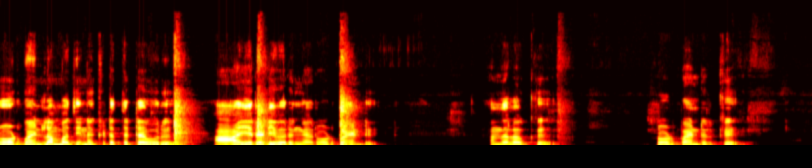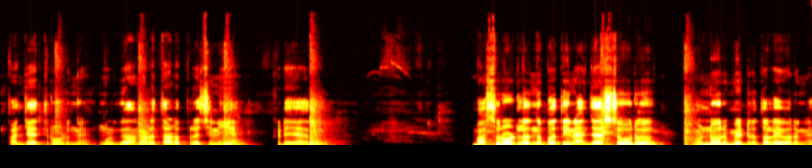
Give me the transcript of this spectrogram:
ரோடு பாயிண்ட்லாம் பார்த்திங்கன்னா கிட்டத்தட்ட ஒரு ஆயிரம் அடி வருங்க ரோடு பாயிண்ட்டு அந்தளவுக்கு ரோடு பாயிண்ட் இருக்குது பஞ்சாயத்து ரோடுங்க உங்களுக்கு அதனால் தடை பிரச்சனையே கிடையாது. பஸ் ரோட்லேருந்து பார்த்தீங்கன்னா ஜஸ்ட்டு ஒரு முந்நூறு மீட்டர் தொலைவு வருங்க.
